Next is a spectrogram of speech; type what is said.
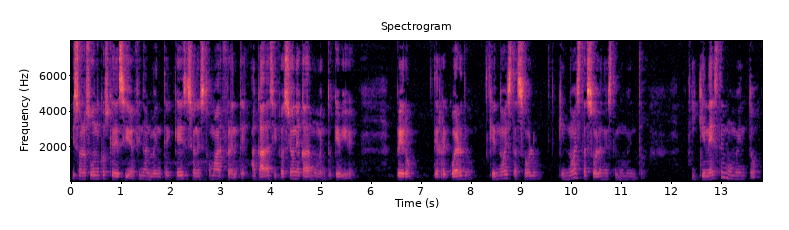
y son los únicos que deciden finalmente qué decisiones tomar frente a cada situación y a cada momento que viven. Pero te recuerdo que no estás solo, que no estás sola en este momento y que en este momento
